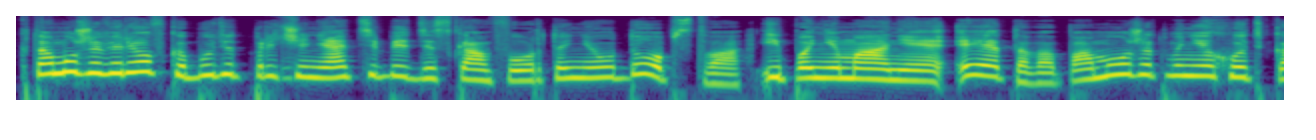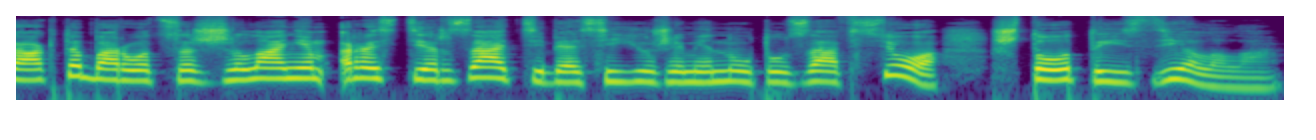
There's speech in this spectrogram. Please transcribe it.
К тому же веревка будет причинять тебе дискомфорт и неудобства, и понимание этого поможет мне хоть как-то бороться с желанием растерзать тебя сию же минуту за все, что ты сделала.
